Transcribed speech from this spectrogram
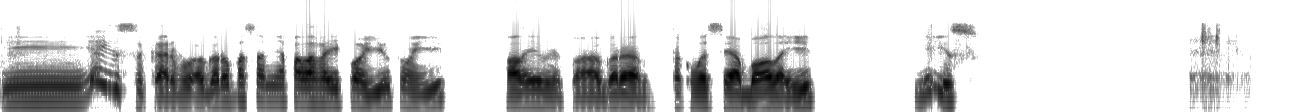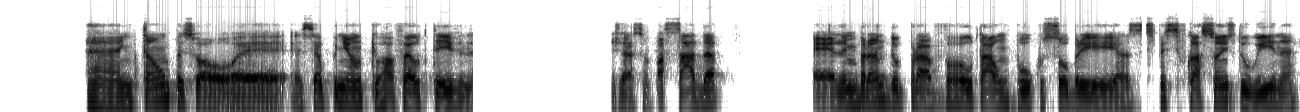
E é isso, cara. Agora eu vou passar a minha palavra aí pro Ailton aí. Fala aí, Ailton. Agora tá com você a bola aí. E é isso. É, então, pessoal, é, essa é a opinião que o Rafael teve, né? Geração passada. É, lembrando para voltar um pouco sobre as especificações do Wii, né?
